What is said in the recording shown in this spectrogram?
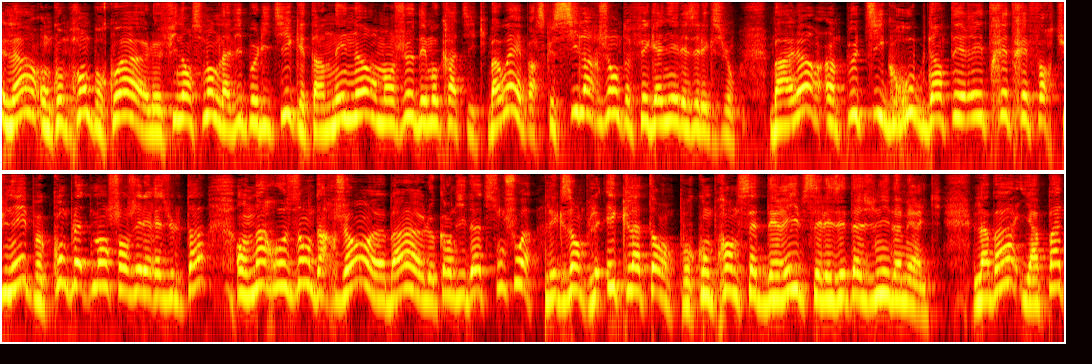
Là, on comprend pourquoi le financement de la vie politique est un énorme enjeu démocratique. Bah ouais, parce que si l'argent te fait gagner les élections, bah alors un petit groupe d'intérêts très très fortunés peut complètement changer les résultats en arrosant d'argent euh, bah, le candidat de son choix. L'exemple éclatant pour comprendre cette dérive, c'est les États-Unis d'Amérique. Là-bas, il n'y a pas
